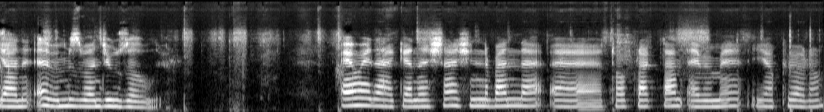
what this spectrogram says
Yani evimiz bence güzel oluyor. Evet arkadaşlar şimdi ben de eee, topraktan evimi yapıyorum.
